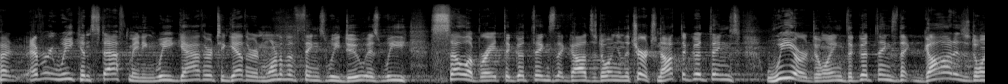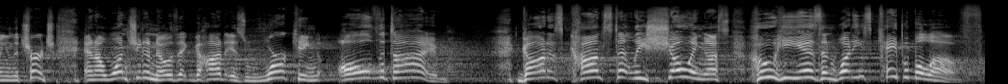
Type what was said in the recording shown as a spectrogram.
Every week in staff meeting, we gather together, and one of the things we do is we celebrate the good things that God's doing in the church. Not the good things we are doing, the good things that God is doing in the church. And I want you to know that God is working all the time. God is constantly showing us who He is and what He's capable of.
